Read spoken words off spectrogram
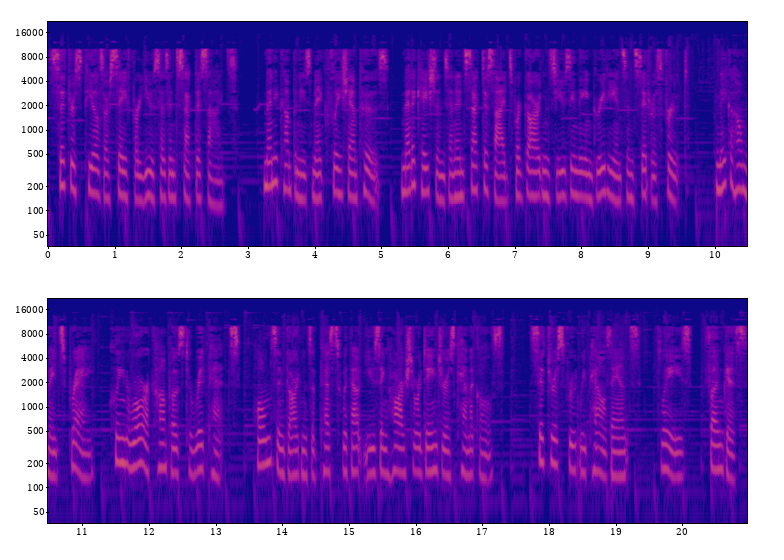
citrus peels are safe for use as insecticides. Many companies make flea shampoos, medications and insecticides for gardens using the ingredients in citrus fruit. Make a homemade spray, clean Aurora compost to rid pets, homes and gardens of pests without using harsh or dangerous chemicals. Citrus fruit repels ants, fleas, fungus,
